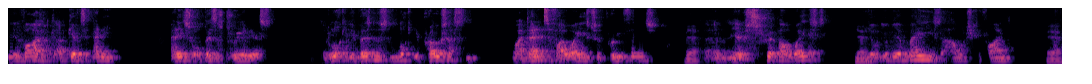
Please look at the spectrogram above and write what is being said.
the advice I'd, I'd give to any any sort of business really is look at your business and look at your process and identify ways to improve things. Yeah. And you know, strip out waste. Yeah. You'll, you'll be amazed at how much you can find. Yeah,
